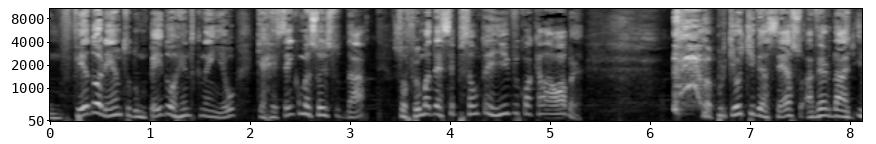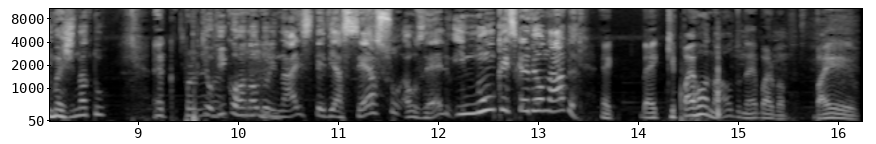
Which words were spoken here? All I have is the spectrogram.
um fedorento, de um peidorrento que nem eu, que recém começou a estudar, sofreu uma decepção terrível com aquela obra. Porque eu tive acesso à verdade. Imagina tu. É o Porque eu problema- vi que o Ronaldo Linares teve acesso ao Zélio e nunca escreveu nada. É, é que pai Ronaldo, né, Barba? Pai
